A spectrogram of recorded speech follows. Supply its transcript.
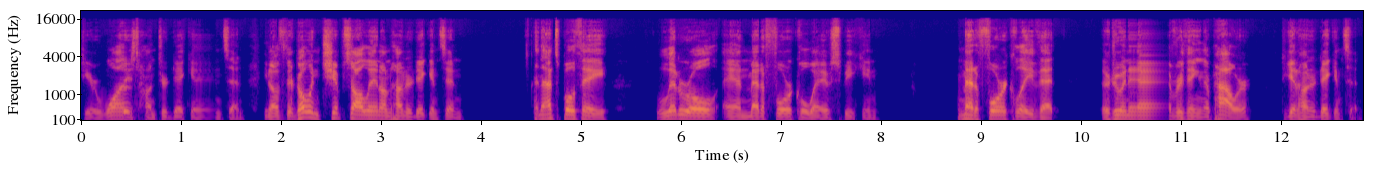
tier one is Hunter Dickinson. You know, if they're going chips all in on Hunter Dickinson, and that's both a literal and metaphorical way of speaking, metaphorically, that they're doing everything in their power to get Hunter Dickinson.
